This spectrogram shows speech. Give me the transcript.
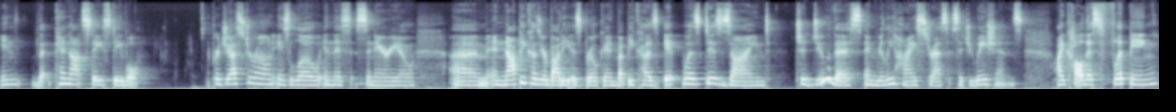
in, that cannot stay stable. Progesterone is low in this scenario, um, and not because your body is broken, but because it was designed to do this in really high stress situations. I call this flipping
